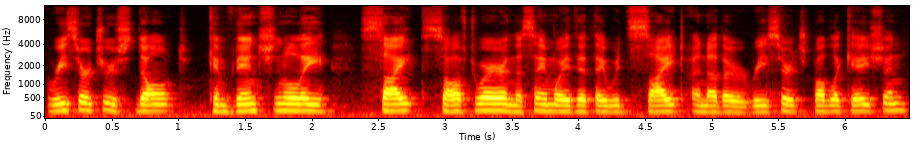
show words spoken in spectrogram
researchers don't conventionally cite software in the same way that they would cite another research publication.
